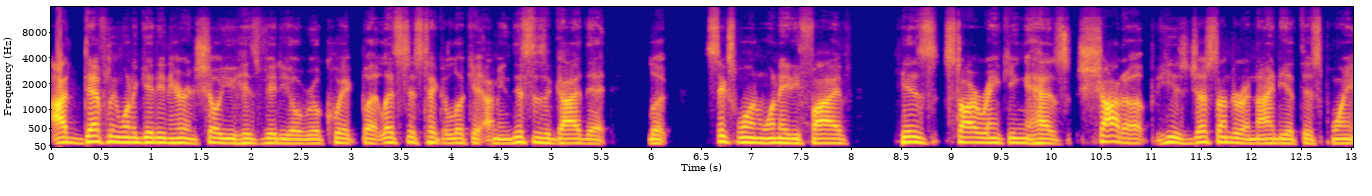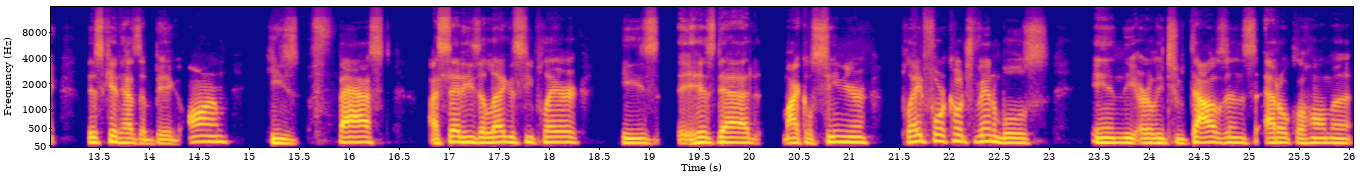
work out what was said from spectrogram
I definitely want to get in here and show you his video real quick, but let's just take a look at. I mean, this is a guy that, look, 6'1, 185. His star ranking has shot up. He is just under a 90 at this point. This kid has a big arm. He's fast. I said he's a legacy player. He's his dad, Michael Sr., played for Coach Venables in the early 2000s at Oklahoma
